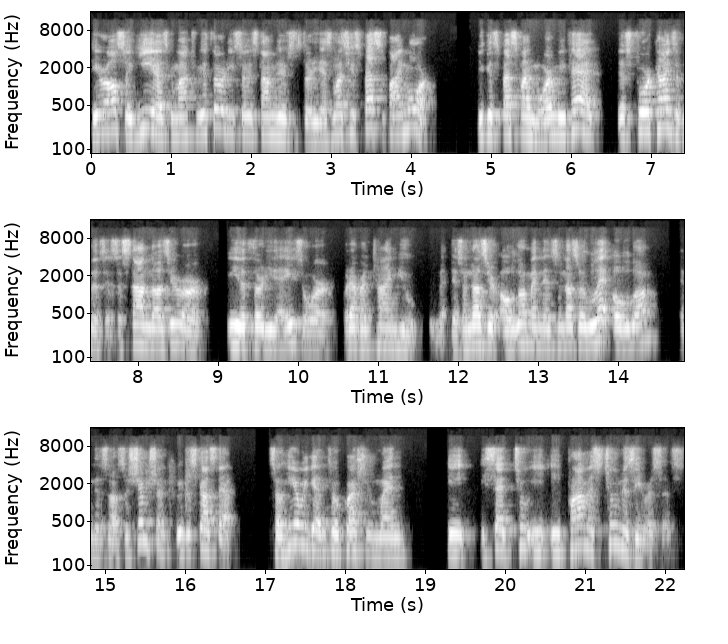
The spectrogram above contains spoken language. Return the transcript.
Here also Yia is Gematria 30, so it's time there's 30 days, unless you specify more. You could specify more, and we've had there's four kinds of nazir. There's a stam nazir, or either 30 days, or whatever time you. There's a nazir olam, and there's a nazir le olam, and there's also Shimshon. We discussed that. So here we get into a question when he, he said two, he, he promised two Nazirises.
